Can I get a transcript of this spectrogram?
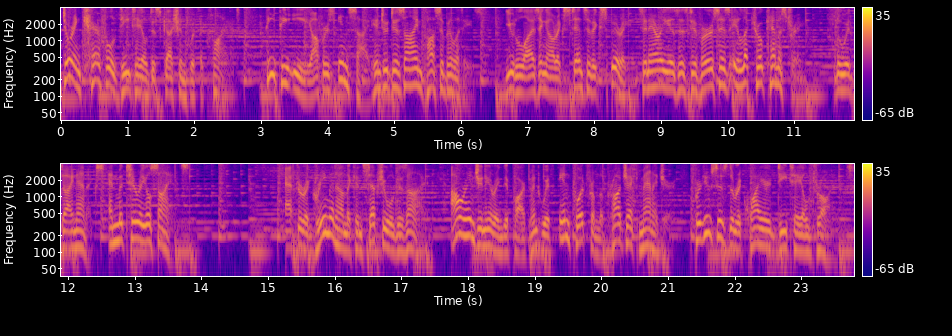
During careful detailed discussions with the client, PPE offers insight into design possibilities, utilizing our extensive experience in areas as diverse as electrochemistry, fluid dynamics, and material science. After agreement on the conceptual design, our engineering department, with input from the project manager, produces the required detailed drawings.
